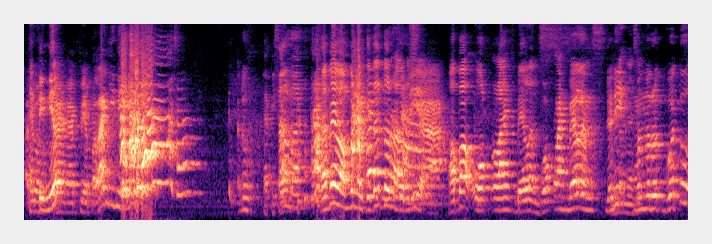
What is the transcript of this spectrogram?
Happy meal? Happy apa lagi nih? Aduh, Happy sama. Tapi emang bener kita tuh harus Iya. apa work life balance. work life balance. Jadi menurut gue tuh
